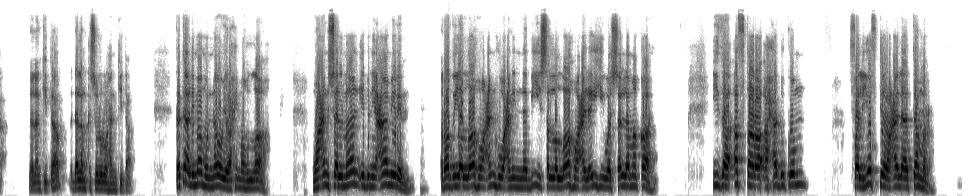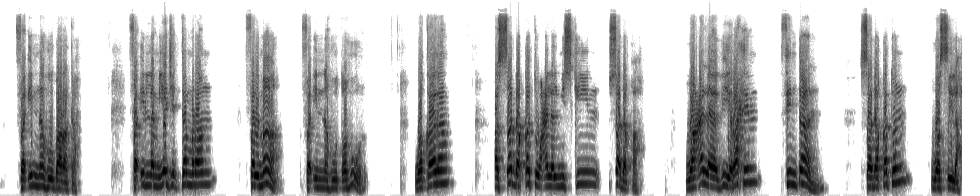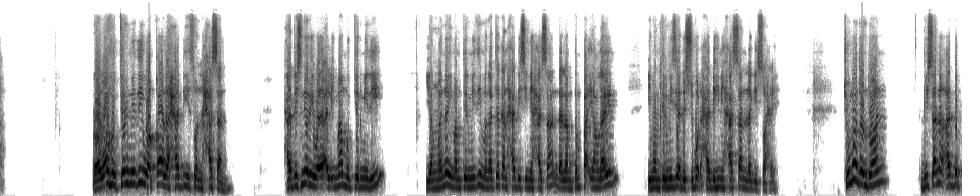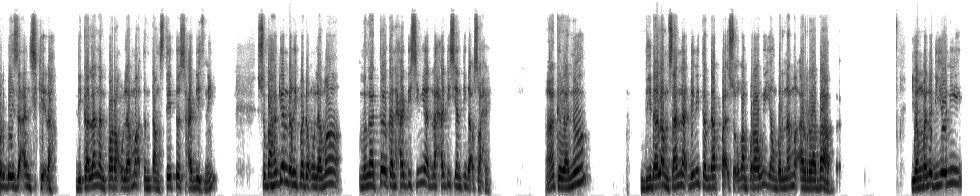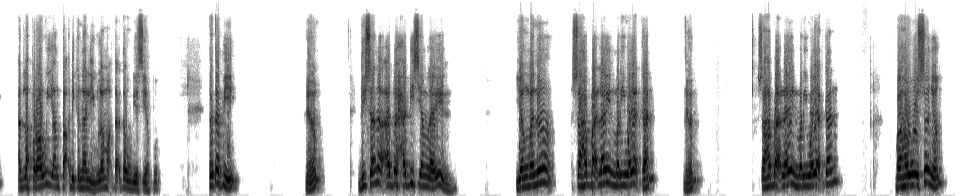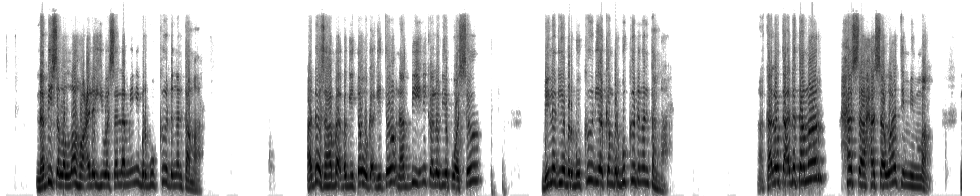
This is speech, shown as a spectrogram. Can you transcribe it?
dalam kitab dalam keseluruhan kitab. Kata Imam An-Nawawi rahimahullah wa an Salman ibni Amirin رضي الله عنه عن النبي صلى الله عليه وسلم قال إذا أفطر أحدكم فليفطر على تمر فإنه بركة. فإن لم يجد تمرا فالماء فإنه طهور. وقال الصدقة على المسكين صدقة وعلى ذي رحم ثنتان. صدقة وصلة. Tirmidzi wa qala hadithun hasan. Hadis riwayat al-Imam Tirmidzi yang mana Imam Tirmidzi mengatakan hadis ini hasan dalam tempat yang lain Imam Tirmizi ada sebut hadis ini hasan lagi sahih. Cuma tuan-tuan, di sana ada perbezaan sikitlah di kalangan para ulama tentang status hadis ni. Sebahagian daripada ulama mengatakan hadis ini adalah hadis yang tidak sahih. Ha, kerana di dalam sanad dia ni terdapat seorang perawi yang bernama Ar-Rabab. Yang mana dia ni adalah perawi yang tak dikenali, ulama tak tahu dia siapa. Tetapi ya, di sana ada hadis yang lain yang mana sahabat lain meriwayatkan ya, sahabat lain meriwayatkan bahawasanya Nabi sallallahu alaihi wasallam ini berbuka dengan tamar. Ada sahabat bagi tahu kat kita, Nabi ni kalau dia puasa, bila dia berbuka, dia akan berbuka dengan tamar. Ha, kalau tak ada tamar, hasa hasawatin mimma.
